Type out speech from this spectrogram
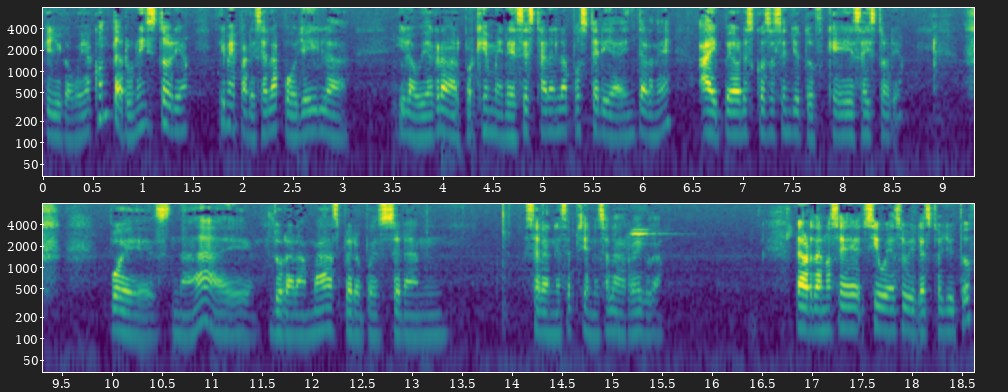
Que yo voy a contar una historia que me parece la polla y la y la voy a grabar porque merece estar en la posteridad de internet. Hay peores cosas en YouTube que esa historia. Pues nada, eh, durará más, pero pues serán serán excepciones a la regla. La verdad no sé si voy a subir esto a YouTube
